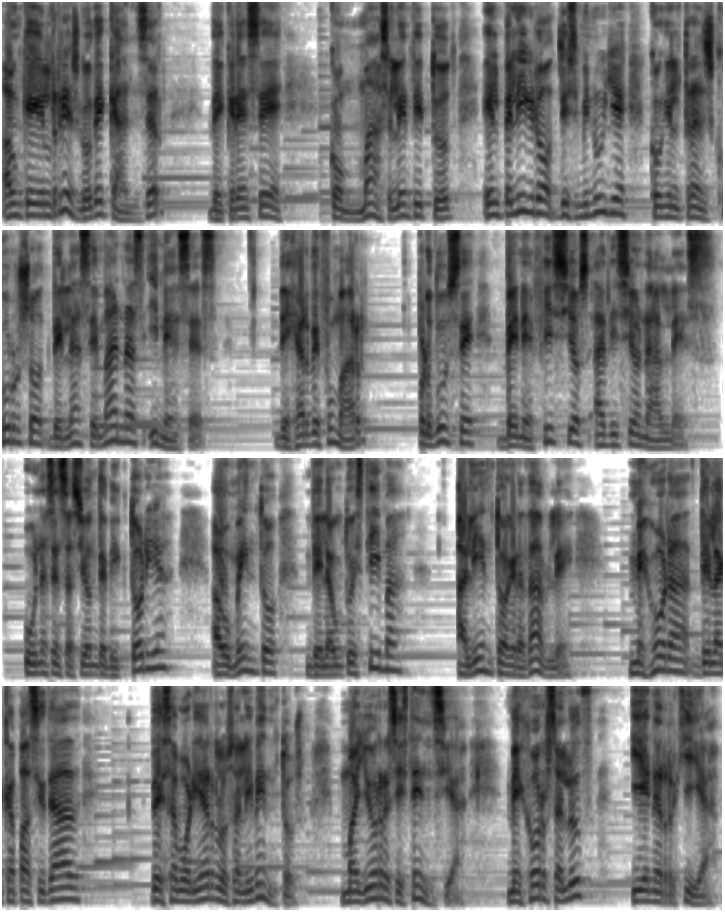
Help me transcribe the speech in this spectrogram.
Aunque el riesgo de cáncer decrece con más lentitud, el peligro disminuye con el transcurso de las semanas y meses. Dejar de fumar produce beneficios adicionales. Una sensación de victoria, aumento de la autoestima, aliento agradable, mejora de la capacidad de saborear los alimentos, mayor resistencia, mejor salud y energía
